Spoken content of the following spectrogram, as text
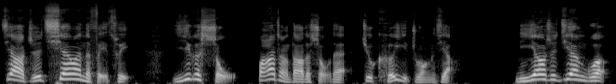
价值千万的翡翠，一个手巴掌大的手袋就可以装下。你要是见过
